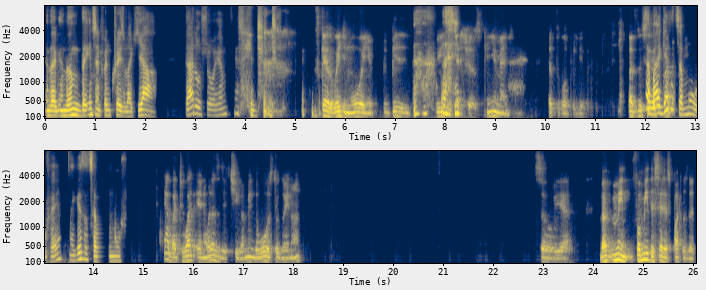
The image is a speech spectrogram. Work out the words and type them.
And, the, and then the internet went crazy. Like, yeah, that'll show him. This guy's waging war and you're busy doing gestures. Can you imagine? That's what whole believe it. But, yeah, but I guess part- it's a move, eh? I guess it's a move. yeah, but to what end? What does it achieve? I mean, the war is still going on. So yeah, but I mean, for me, the saddest part was that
